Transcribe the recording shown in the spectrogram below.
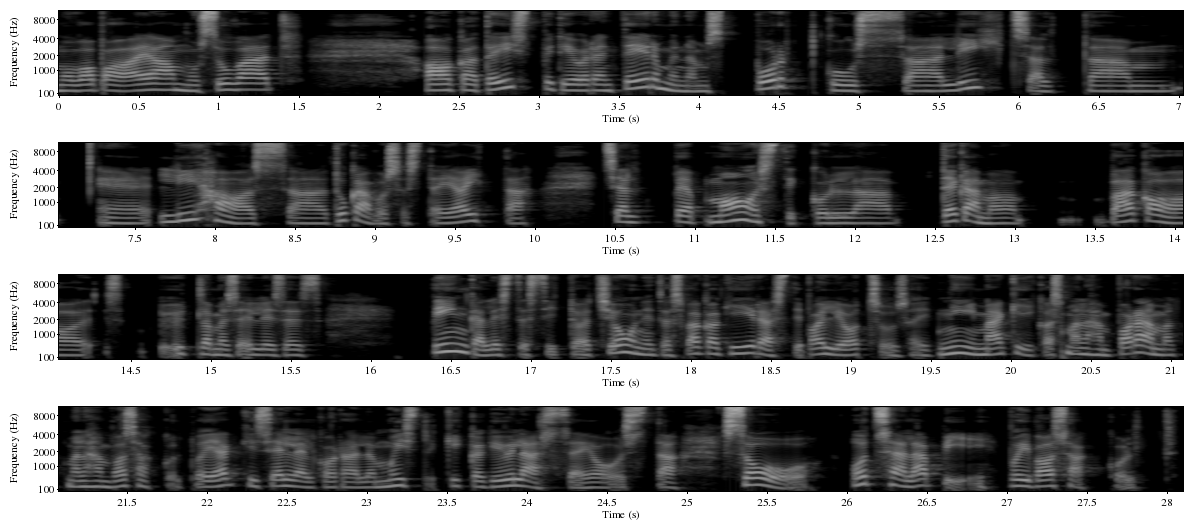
mu vaba aja, mu suved. aga teistpidi orienteerumine on sport, kus lihtsalt ähm, lihas tugevusest ei aita, sealt peab maastikul tegema väga, ütleme sellises pingelistes situatsioonides väga kiiresti palju otsuseid, nii mägi, kas ma lähen paremalt, ma lähen vasakult või äkki sellel korral on mõistlik ikkagi üles joosta? Soo otse läbi või vasakult.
